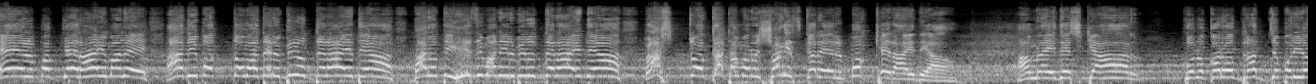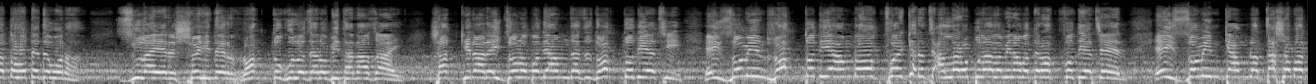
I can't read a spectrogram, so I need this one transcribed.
হ্যায়ের পক্ষে রায় মানে আধিপত্যবাদের বিরুদ্ধে রায় দেয়া, ভারতী হিজমানির বিরুদ্ধে রায় দেয়া, রাষ্ট্র কাঠামোর সংস্কারের পক্ষে রায় দেয়া। আমরা এই দেশকে আর কোন করদ রাজ্যে পরিণত হতে দেব না। জুলাইয়ের শহীদের রক্তগুলো যেন বিথা না যায়। সাতক্ষীরার এই জনপদে আমরা যে রক্ত দিয়েছি, এই জমিন রক্ত দিয়ে আমরা অক্ষ করেছি। আল্লাহ রব্বুল আলমিন আমাদের অক্ষ দিয়েছেন। এই জমিনকে আমরা চাষাবাদ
